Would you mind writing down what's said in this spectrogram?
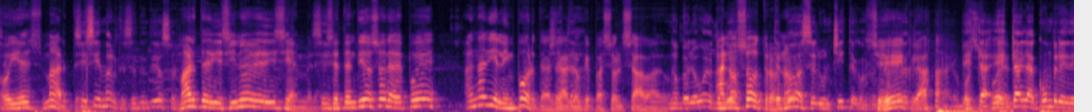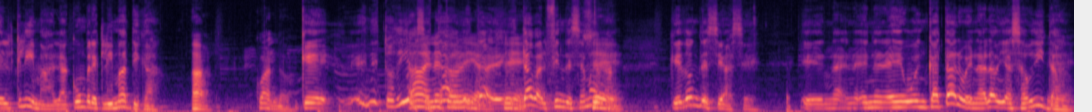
hoy es martes. Sí, sí, martes, 72 horas. Martes 19 de diciembre. Sí. 72 horas después A nadie le importa Ya lo que pasó el sábado. No, pero bueno, ¿te a puedo- nosotros, ¿Te ¿no? puedo hacer un chiste con Sí, claro, Está, la cumbre del clima, la cumbre climática. Ah, ¿cuándo? Que en estos días, Ah, en está- estos días, está- sí. estaba el fin de semana. Sí. ¿Que dónde se hace? En, en- en- o en Qatar o en Arabia Saudita. Sí.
